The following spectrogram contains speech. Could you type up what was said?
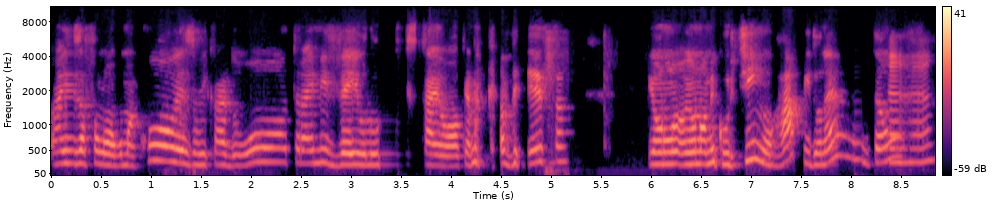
a Isa falou alguma coisa, o Ricardo outra, aí me veio o Luke Skywalker na cabeça. E é um, é um nome curtinho, rápido, né? Então, Aham.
